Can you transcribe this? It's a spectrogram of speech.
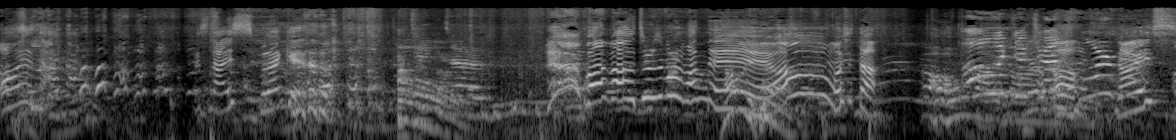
Oh, it's nice. It's nice blanket. 봐봐, 트랜스포머 맞네. 아, 멋있다. Oh, it's a 어, transformer. 나이스.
